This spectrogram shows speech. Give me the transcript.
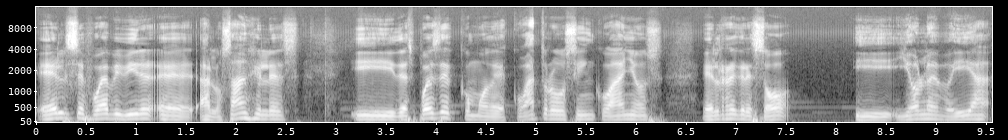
él se fue a vivir eh, a Los Ángeles y después de como de cuatro o cinco años, él regresó y yo le veía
